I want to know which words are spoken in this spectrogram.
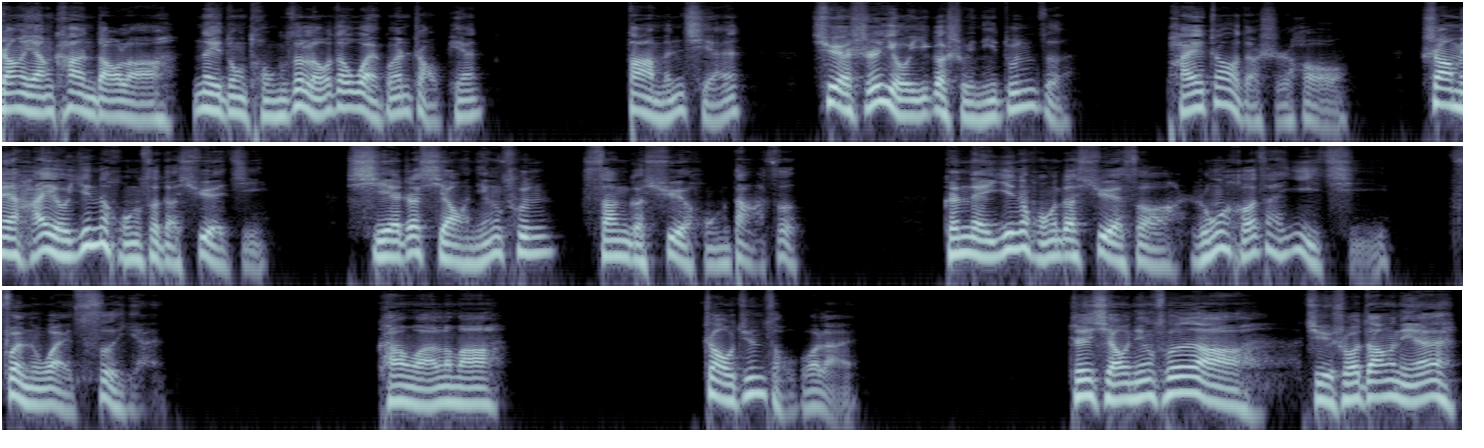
张扬看到了那栋筒子楼的外观照片，大门前确实有一个水泥墩子。拍照的时候，上面还有殷红色的血迹，写着“小宁村”三个血红大字，跟那殷红的血色融合在一起，分外刺眼。看完了吗？赵军走过来。这小宁村啊，据说当年。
